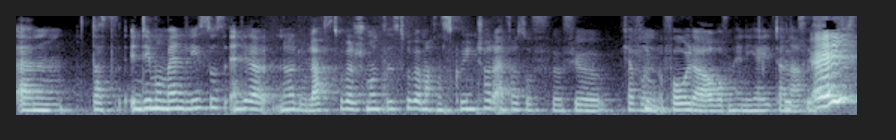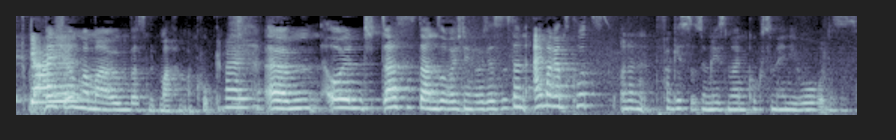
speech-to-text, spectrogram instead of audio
Ähm, das, in dem Moment liest du es, entweder ne, du lachst drüber, du schmunzelst drüber, machst einen Screenshot einfach so für, für ich habe so einen Folder auch auf dem Handy, hey, danach. Echt Werde ich geil. irgendwann mal irgendwas mitmachen, mal gucken. Geil. Ähm, und das ist dann so, wo ich denke, das ist dann einmal ganz kurz und dann vergisst du es im nächsten Mal, guckst zum Handy hoch und es ist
